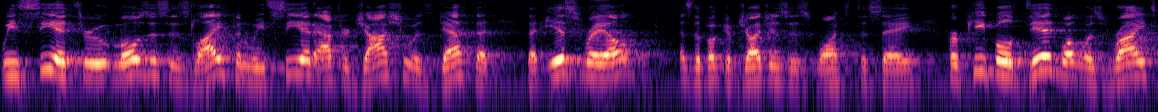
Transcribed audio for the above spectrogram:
we see it through Moses' life and we see it after Joshua's death that, that Israel, as the book of Judges is wont to say, her people did what was right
